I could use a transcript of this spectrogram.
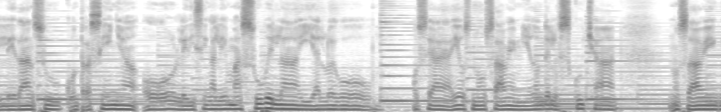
le dan su contraseña o le dicen a más súbela y ya luego, o sea, ellos no saben ni dónde lo escuchan, no saben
